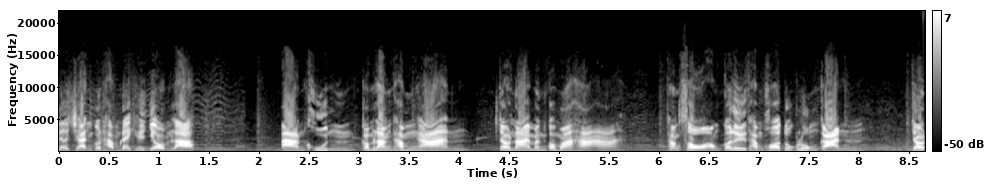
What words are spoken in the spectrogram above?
แล้วฉันก็ทำได้แค่ยอมรับ อ่านคุณกำลังทำงาน เจ้านายมันก็มาหา ทั้งสองก็เลยทำข้อตกลงกัน เจ้า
